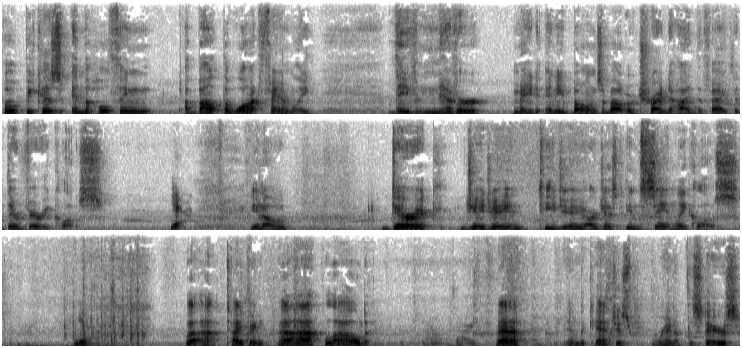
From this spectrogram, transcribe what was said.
Well, because and the whole thing about the Watt family, they've never made any bones about or tried to hide the fact that they're very close. Yeah, You know, Derek, JJ, and TJ are just insanely close. yeah. Ah, typing. Ah, loud. Sorry. Ah, and the cat just ran up the stairs.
